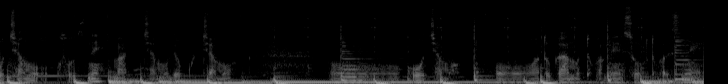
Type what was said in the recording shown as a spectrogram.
お茶もそうですね。抹茶も緑茶も紅茶もあとガムとかメンソールとかですね。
